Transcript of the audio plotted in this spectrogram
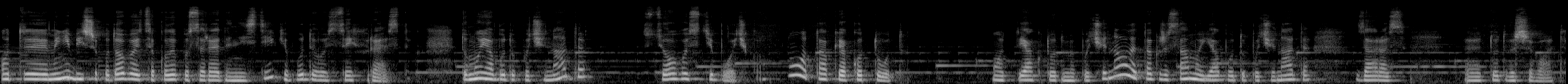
От е, мені більше подобається, коли посередині стійки буде ось цей хрестик. Тому я буду починати з цього стібочка. Ну, так як отут. От як тут ми починали, так же само я буду починати зараз е, тут вишивати.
